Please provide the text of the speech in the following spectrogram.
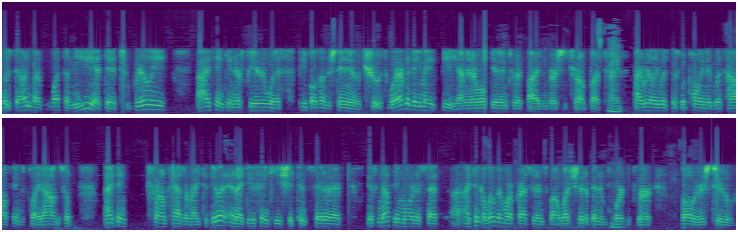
was done, but what the media did to really I think, interfere with people's understanding of the truth, wherever they may be. I mean, I won't get into it, Biden versus Trump, but right. I really was disappointed with how things played out. And so I think Trump has a right to do it, and I do think he should consider it, if nothing more, to set, uh, I think, a little bit more precedence about what should have been important for voters to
